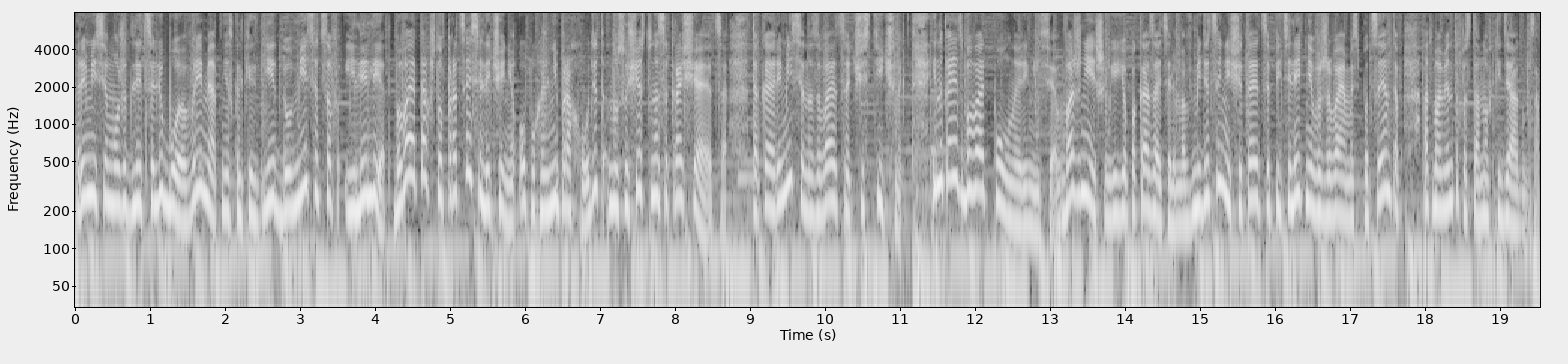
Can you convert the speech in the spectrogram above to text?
Ремиссия может длиться любое время от нескольких дней до месяцев или лет. Бывает так, что в процессе лечения опухоль не проходит, но существенно сокращается. Такая ремиссия называется частичной. И, наконец, бывает полная ремиссия. Важнейшим ее показателем в медицине считается пятилетняя выживаемость пациентов от момента постановки диагноза.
